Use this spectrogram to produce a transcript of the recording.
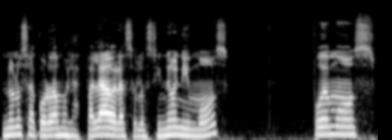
no nos acordamos las palabras o los sinónimos. Podemos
